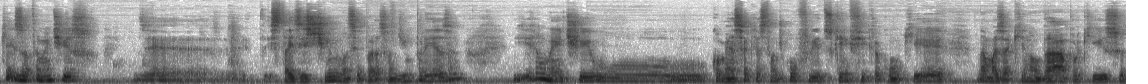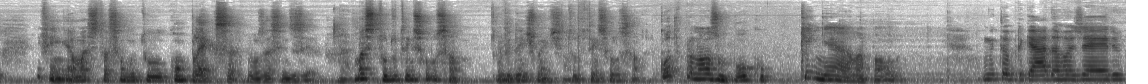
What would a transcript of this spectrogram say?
que é exatamente isso. Dizer, está existindo uma separação de empresa e realmente o, começa a questão de conflitos. Quem fica com o quê? Não, mas aqui não dá porque isso. Enfim, é uma situação muito complexa, vamos assim dizer. É. Mas tudo tem solução, evidentemente, tudo tem solução. Conta para nós um pouco quem é a Ana Paula. Muito obrigada, Rogério.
